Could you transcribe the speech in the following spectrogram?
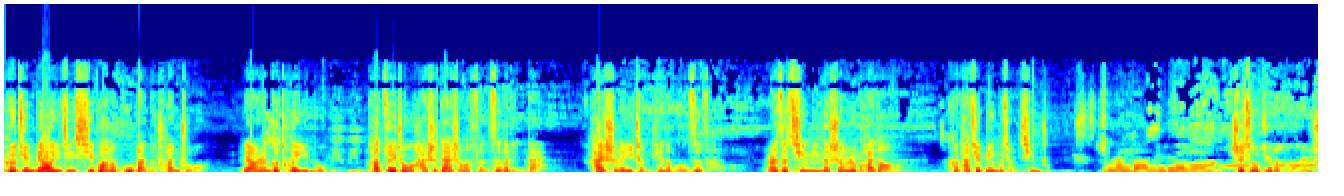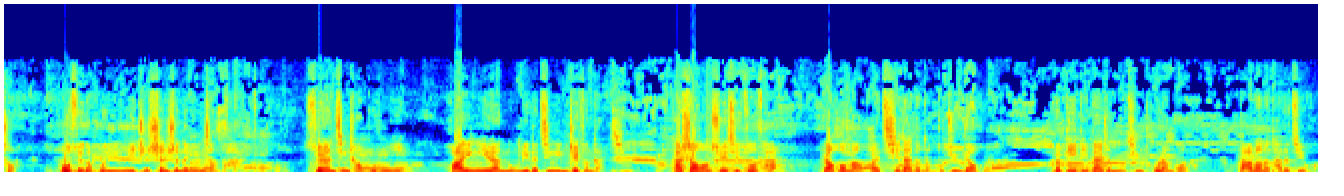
可俊彪已经习惯了古板的穿着。两人各退一步，他最终还是戴上了粉色的领带，开始了一整天的不自在。儿子庆明的生日快到了，可他却并不想庆祝。智秀觉得很难受，破碎的婚姻一直深深的影响着孩子。虽然经常不如意，华英依然努力的经营这份感情。她上网学习做菜，然后满怀期待的等着俊彪回来。可弟弟带着母亲突然过来，打乱了他的计划。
